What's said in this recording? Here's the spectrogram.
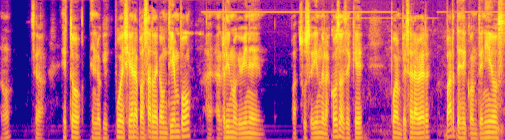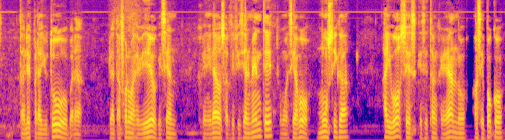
¿no? O sea, esto en lo que puede llegar a pasar de acá a un tiempo, al ritmo que vienen sucediendo las cosas, es que pueda empezar a ver partes de contenidos, tal vez para YouTube o para plataformas de video que sean generados artificialmente, como decías vos, música, hay voces que se están generando. Hace poco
